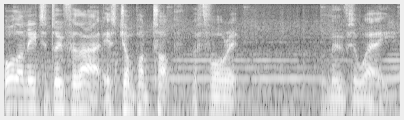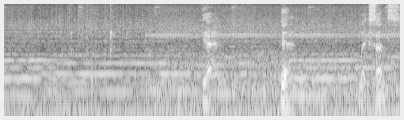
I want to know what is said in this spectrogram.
all I need to do for that is jump on top before it moves away. Yeah. Yeah. Makes sense.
